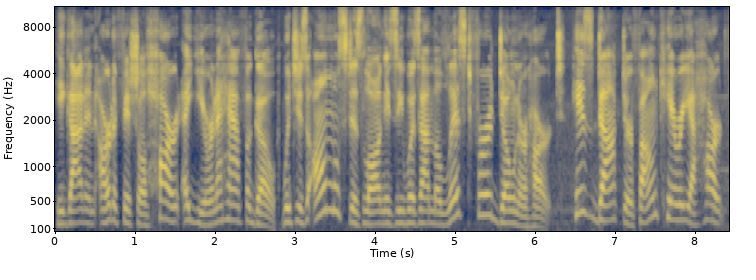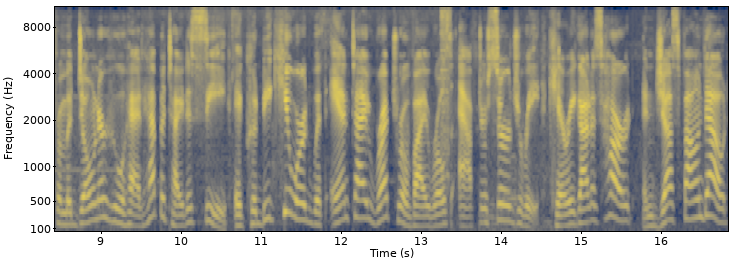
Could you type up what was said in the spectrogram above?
He got an artificial heart a year and a half ago, which is almost as long as he was on the list for a donor heart. His doctor found Kerry a heart from a donor who had hepatitis C. It could be cured with antiretrovirals after surgery. Kerry got his heart and just found out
